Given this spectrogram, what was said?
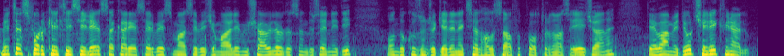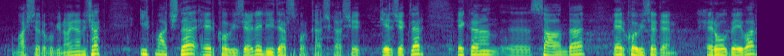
Metaspor kalitesiyle Sakarya Serbest Muhasebeci Mali Müşavirler Odası'nın düzenlediği 19. geleneksel halı saha futbol turnuvası heyecanı devam ediyor. Çeyrek final maçları bugün oynanacak. İlk maçta Erko Vize ile Lider Spor karşı karşıya gelecekler. Ekranın e, sağında Erko Vize'den Erol Bey var.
